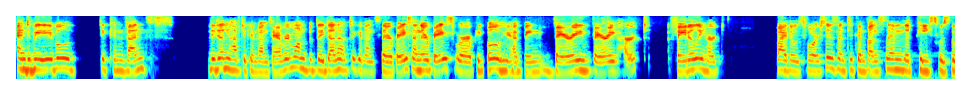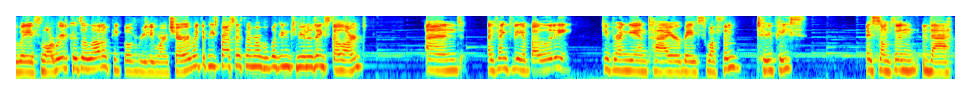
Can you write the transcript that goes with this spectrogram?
and to be able to convince they didn't have to convince everyone, but they did have to convince their base, and their base were people who had been very, very hurt, fatally hurt by those forces, and to convince them that peace was the way forward. Because a lot of people really weren't sure about the peace process in the Republican community, still aren't. And I think the ability to bring the entire base with them to peace is something that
